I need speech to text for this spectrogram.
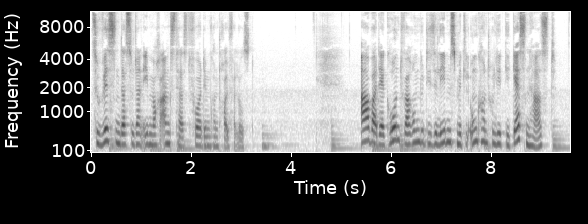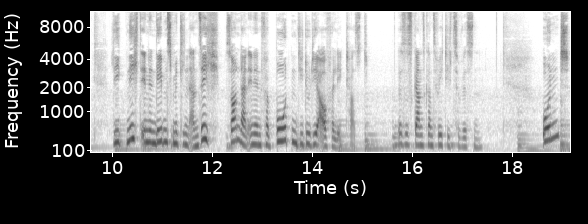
zu wissen, dass du dann eben auch Angst hast vor dem Kontrollverlust. Aber der Grund, warum du diese Lebensmittel unkontrolliert gegessen hast, liegt nicht in den Lebensmitteln an sich, sondern in den Verboten, die du dir auferlegt hast. Das ist ganz, ganz wichtig zu wissen. Und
